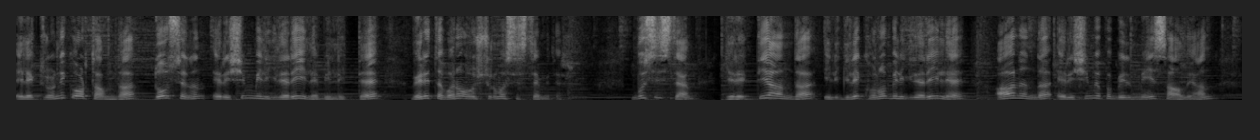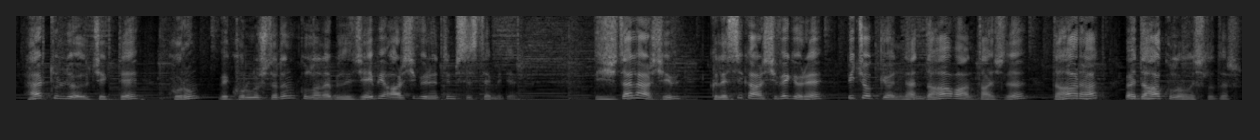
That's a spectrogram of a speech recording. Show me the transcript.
elektronik ortamda dosyanın erişim bilgileri ile birlikte veri tabanı oluşturma sistemidir. Bu sistem gerektiği anda ilgili konu bilgileriyle anında erişim yapabilmeyi sağlayan her türlü ölçekte kurum ve kuruluşların kullanabileceği bir arşiv yönetim sistemidir. Dijital arşiv klasik arşive göre birçok yönden daha avantajlı, daha rahat ve daha kullanışlıdır.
